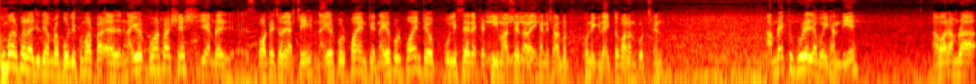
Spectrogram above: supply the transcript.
কুমারপাড়ায় যদি আমরা বলি, কুমারপাড়া নাইয়র কুমারপাড়া শেষ যে আমরা স্পটে চলে আসছি নাইয়রপুর পয়েন্টে নাইয়রপুর পয়েন্টেও পুলিশের একটা টিম আছে, তারা এখানে সার্বক্ষণিক দায়িত্ব পালন করছেন। আমরা একটু ঘুরে যাব এখান দিয়ে। আবার আমরা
